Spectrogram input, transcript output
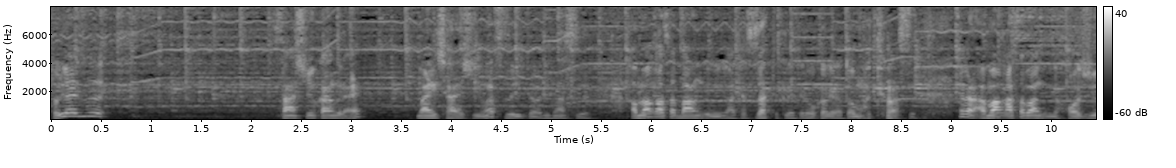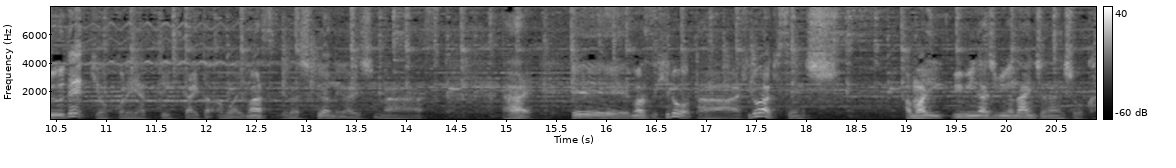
とりあえず、3週間ぐらい毎日配信は続いております。雨傘番組が手伝ってくれてるおかげだと思ってます。だから雨傘番組補充で今日これやっていきたいと思います。よろしくお願いします。はい。えー、まず、広田博明選手。あまり耳馴染みがないんじゃないでしょうか。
